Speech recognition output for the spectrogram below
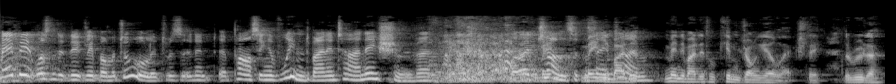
maybe it wasn't a nuclear bomb at all. It was an, a passing of wind by an entire nation, by Well, chance at the same by time. mainly by little Kim Jong Il, actually, the ruler.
